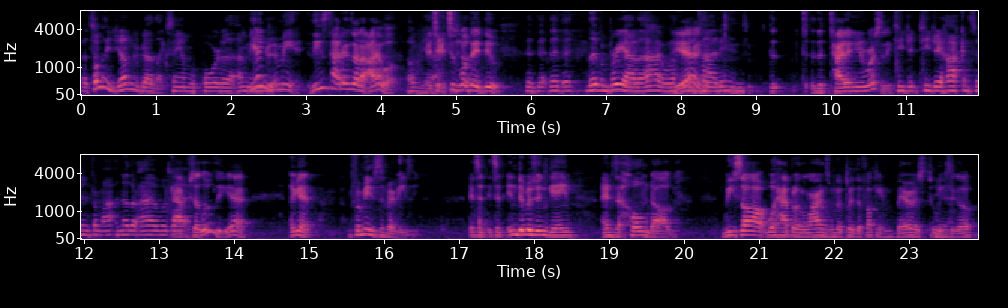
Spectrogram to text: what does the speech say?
but some of these younger guys like Sam LaPorta. I mean, Mm-hmm. Yeah, I mean these tight ends out of Iowa. Oh, yeah. it's, it's just what they do. that, that, that, that live and breathe out of Iowa. Yeah, tight ends. The, the tight end university. TJ TJ Hockenson from another Iowa guy. Absolutely, yeah. Again, for me, this is very easy. It's a, it's an in division game, and it's a home dog. We saw what happened to the Lions when they played the fucking Bears two weeks Yeah. ago.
